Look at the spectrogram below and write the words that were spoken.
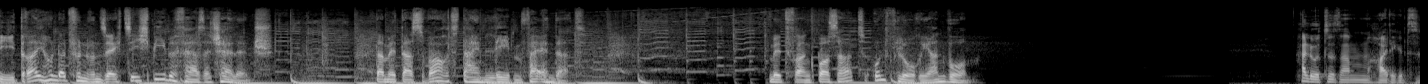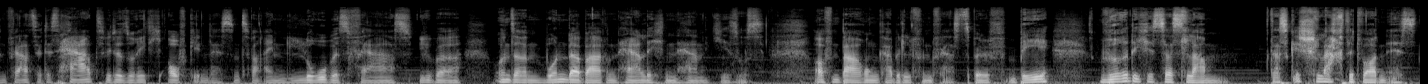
Die 365 Bibelverse Challenge. Damit das Wort dein Leben verändert. Mit Frank Bossart und Florian Wurm. Hallo zusammen, heute gibt es einen Vers, der das Herz wieder so richtig aufgehen lässt, und zwar ein Lobesvers über unseren wunderbaren, herrlichen Herrn Jesus. Offenbarung Kapitel 5, Vers 12b. Würdig ist das Lamm, das geschlachtet worden ist,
